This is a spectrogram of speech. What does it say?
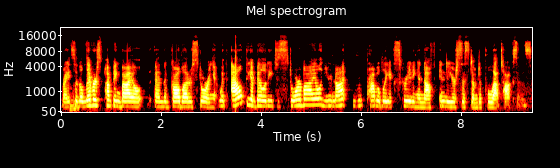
right? Mm-hmm. So the liver's pumping bile and the gallbladder storing it. Without the ability to store bile, you're not probably excreting enough into your system to pull out toxins.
